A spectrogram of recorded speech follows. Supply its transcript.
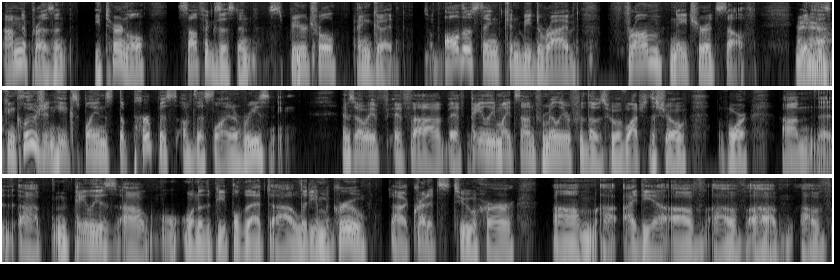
omnipresent, eternal, self existent, spiritual, and good. So all those things can be derived from nature itself. In his conclusion, he explains the purpose of this line of reasoning. And so, if if uh, if Paley might sound familiar for those who have watched the show before, um, uh, Paley is uh, one of the people that uh, Lydia McGrew uh, credits to her um, uh, idea of of uh, of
